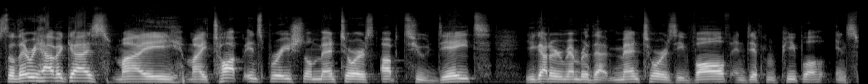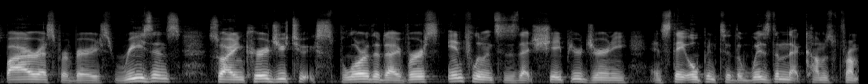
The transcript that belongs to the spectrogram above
So there we have it guys, my, my top inspirational mentors up to date. You got to remember that mentors evolve and different people inspire us for various reasons. So I encourage you to explore the diverse influences that shape your journey and stay open to the wisdom that comes from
